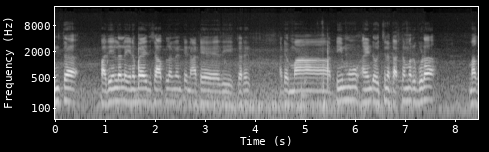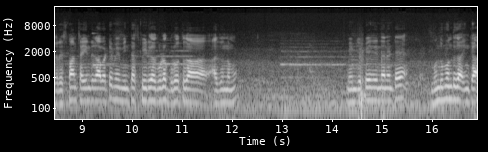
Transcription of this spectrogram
ఇంత పదేళ్ళలో ఎనభై ఐదు షాపులు అని అంటే నాటే అది కరెక్ట్ అంటే మా టీము అండ్ వచ్చిన కస్టమర్ కూడా మాకు రెస్పాన్స్ అయ్యింది కాబట్టి మేము ఇంత స్పీడ్గా కూడా గ్రోత్గా అది ఉన్నాము. మేము చెప్పేది ఏంటంటే ముందు ముందుగా ఇంకా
